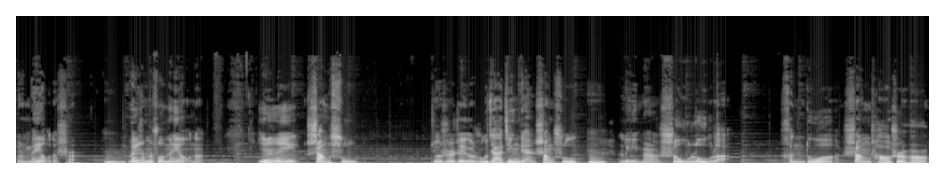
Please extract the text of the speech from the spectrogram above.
就是没有的事儿。嗯为什么说没有呢？因为《尚书》就是这个儒家经典《尚书》嗯里面收录了很多商朝时候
